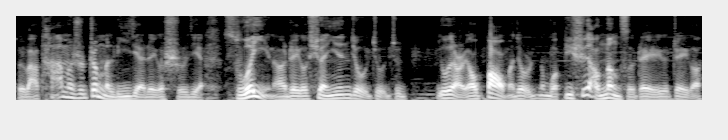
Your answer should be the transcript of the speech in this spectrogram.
对吧？他们是这么理解这个世界，所以呢，这个炫音就就就有点要爆嘛，就是我必须要弄死这个这个。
